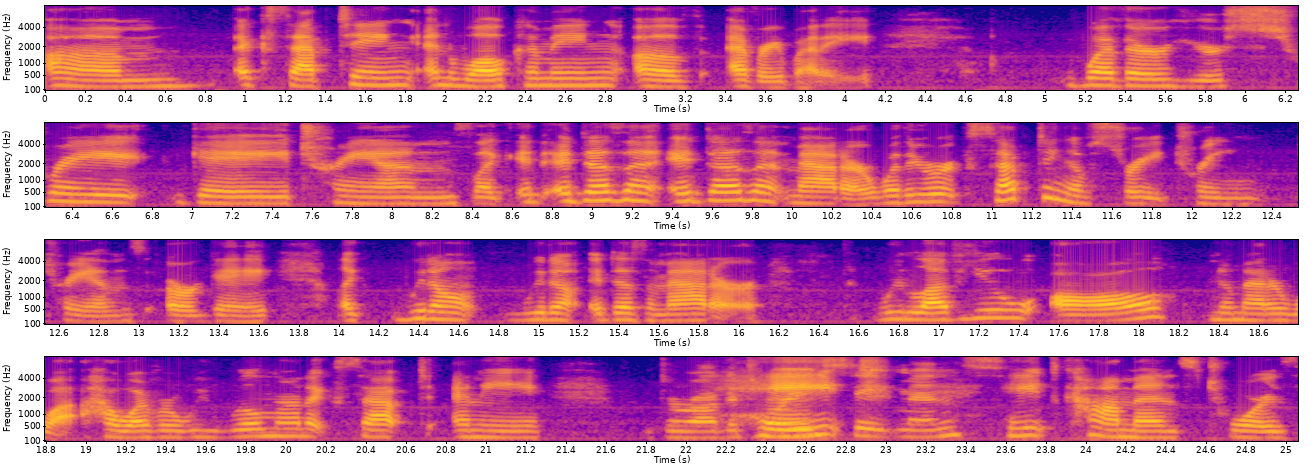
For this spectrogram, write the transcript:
um accepting and welcoming of everybody. Whether you're straight, gay, trans, like it, it doesn't it doesn't matter. Whether you're accepting of straight, train, trans or gay, like we don't we don't it doesn't matter. We love you all no matter what. However, we will not accept any Derogatory hate- statements. hate comments towards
